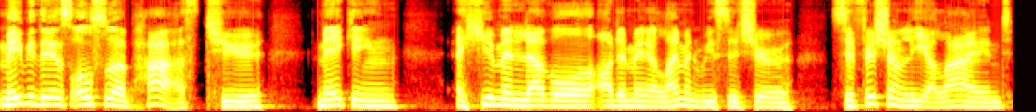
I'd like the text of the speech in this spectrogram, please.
maybe there's also a path to making a human level automated alignment researcher sufficiently aligned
